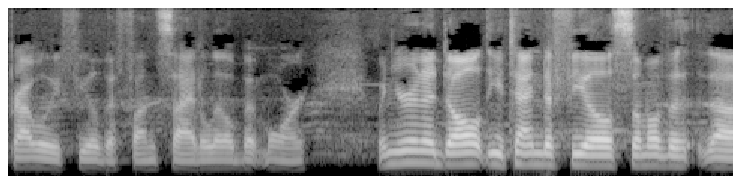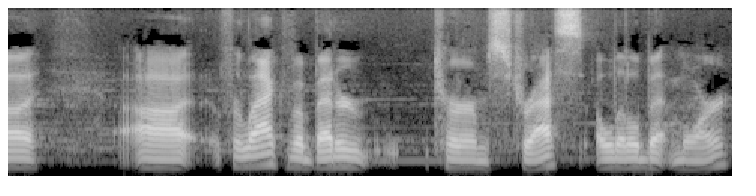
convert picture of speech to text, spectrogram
probably feel the fun side a little bit more. When you're an adult, you tend to feel some of the, uh, for lack of a better term, stress a little bit more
